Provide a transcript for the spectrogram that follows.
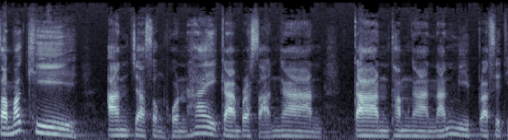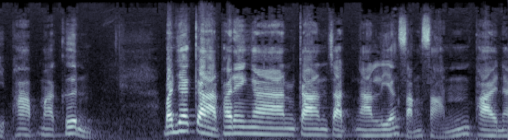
สมัคคีอันจะส่งผลให้การประสานงาน การทำงานนั้นมีประสิทธิภาพมากขึ้น บรรยากาศภายในงานการจัดงานเลี้ยงสังสรรค์ ภายใน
